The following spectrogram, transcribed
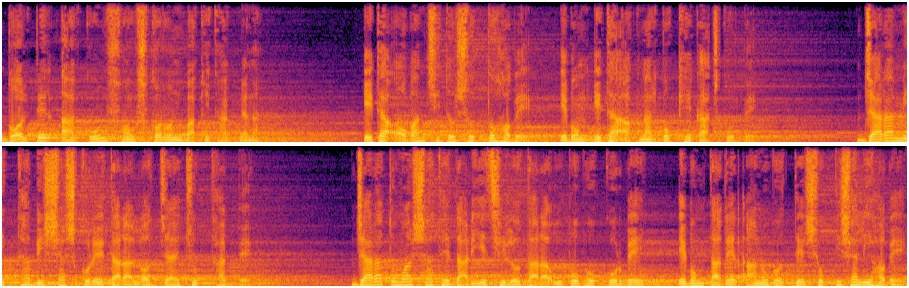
গল্পের আর কোন সংস্করণ বাকি থাকবে না। এটা অবাঞ্ছিত সত্য হবে এবং এটা আপনার পক্ষে কাজ করবে। যারা মিথ্যা বিশ্বাস করে তারা লজ্জায় চুপ থাকবে। যারা তোমার সাথে দাঁড়িয়েছিল তারা উপভোগ করবে এবং তাদের আনুগত্যে শক্তিশালী হবে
